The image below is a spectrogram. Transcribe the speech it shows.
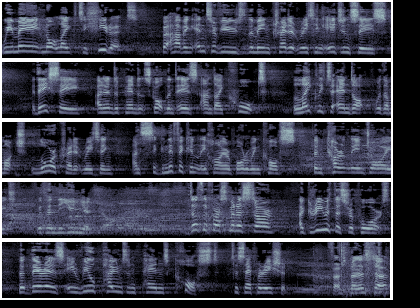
We may not like to hear it, but having interviewed the main credit rating agencies, they say an independent Scotland is, and I quote, likely to end up with a much lower credit rating and significantly higher borrowing costs than currently enjoyed within the Union. Does the First Minister agree with this report that there is a real pounds and pence cost to separation? First Minister.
